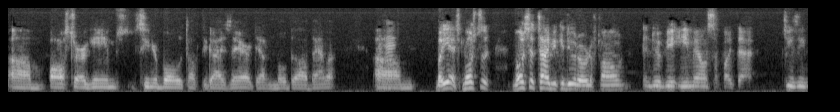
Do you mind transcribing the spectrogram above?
Um, All Star games, Senior Bowl, talk to guys there down in Mobile, Alabama. Mm-hmm. But yeah, it's most of most of the time you can do it over the phone and do it via email and stuff like that. It's easy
